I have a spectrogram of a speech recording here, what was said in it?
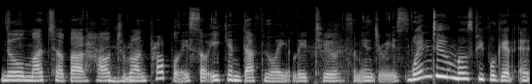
know much about how to mm-hmm. run properly. So it can definitely lead to some injuries. When do most people get uh,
